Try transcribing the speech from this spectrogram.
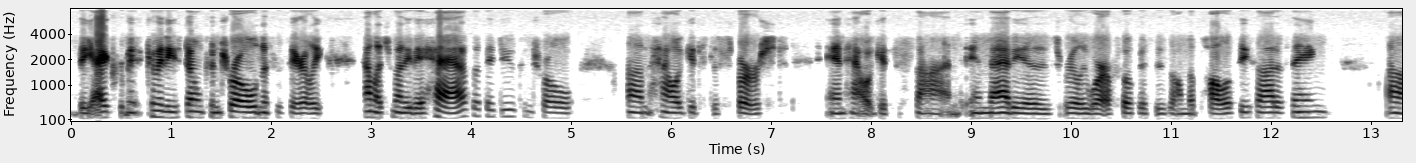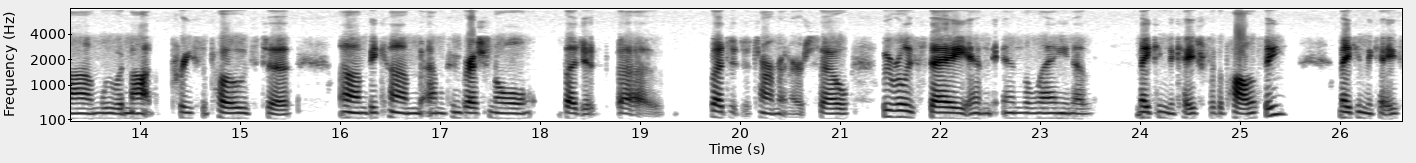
the ag committees don't control necessarily how much money they have, but they do control um, how it gets dispersed and how it gets assigned. And that is really where our focus is on the policy side of things. Um, we would not presuppose to um, become um, congressional budget uh, budget determiners. So we really stay in, in the lane of making the case for the policy, making the case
